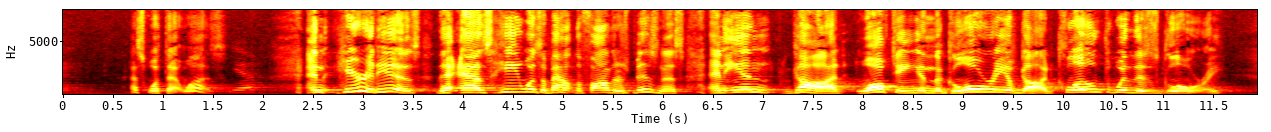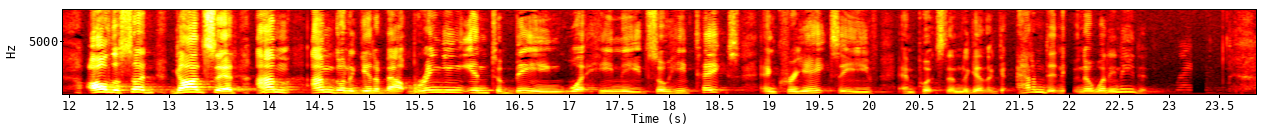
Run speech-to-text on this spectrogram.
That's what that was. And here it is that as he was about the Father's business and in God, walking in the glory of God, clothed with his glory, all of a sudden God said, I'm, I'm going to get about bringing into being what he needs. So he takes and creates Eve and puts them together. Adam didn't even know what he needed.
